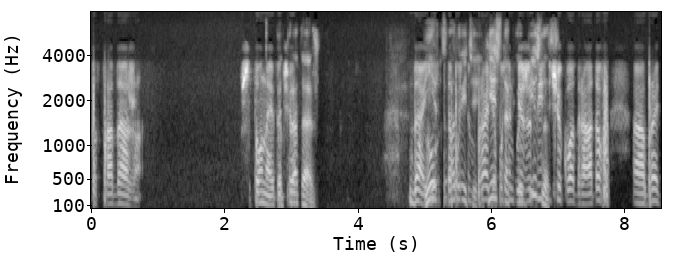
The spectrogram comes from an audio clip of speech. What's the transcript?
под продажу, что на это счет? Продажу. Да, ну, если, смотрите, допустим, брать, есть допустим, такой те же бизнес. тысячу квадратов, а, брать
